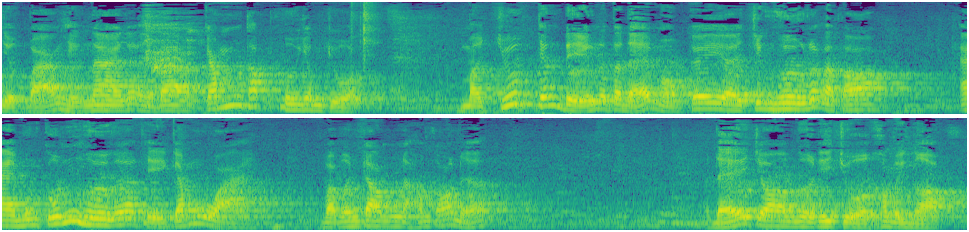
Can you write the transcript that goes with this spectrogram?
nhật bản hiện nay đó người ta cấm thắp hương trong chùa mà trước chánh điện người ta để một cái ờ, chân hương rất là to. Ai muốn cúng hương thì cắm hoài và bên trong là không có nữa. Để cho người đi chùa không bị ngọt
